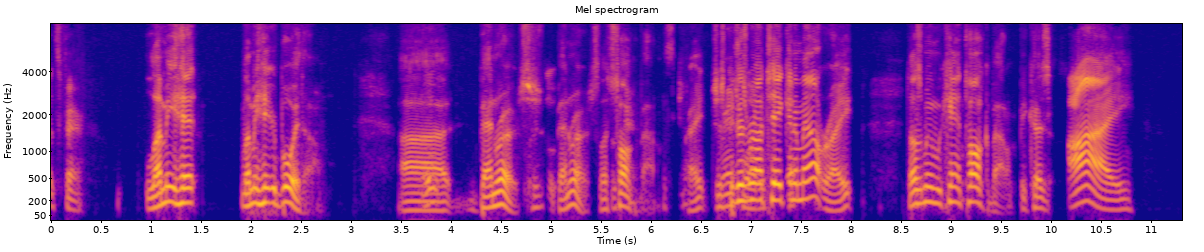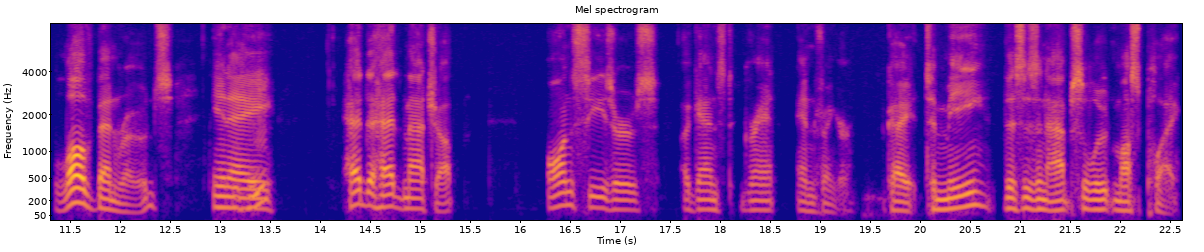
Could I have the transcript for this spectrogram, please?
that's fair let me hit let me hit your boy though. Uh, Ben Rhodes. Ben Rhodes. Let's talk about him right? Just Ranch because we're not taking him out right doesn't mean we can't talk about him because I love Ben Rhodes in a head to head matchup on Caesars against Grant Enfinger. Okay. To me, this is an absolute must play.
